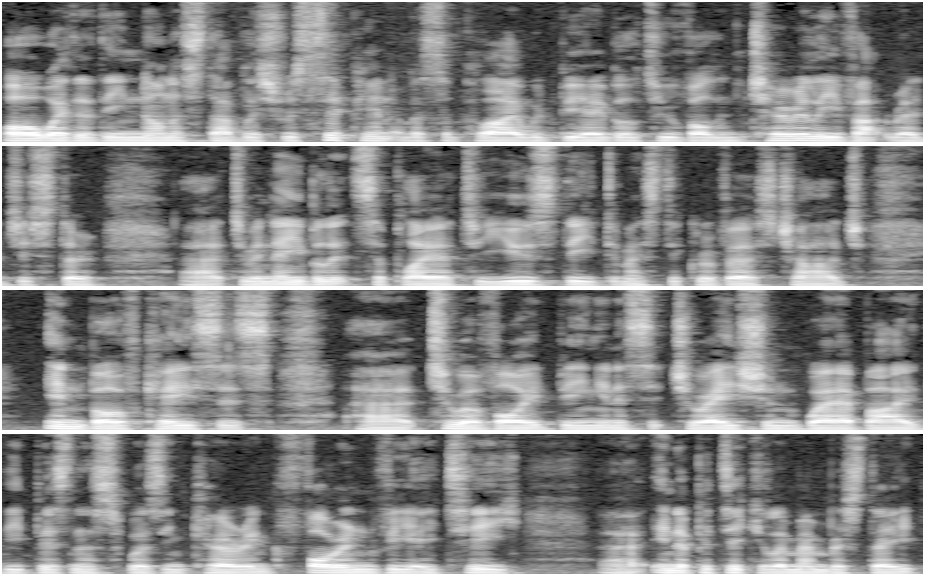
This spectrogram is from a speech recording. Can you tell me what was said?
or whether the non established recipient of a supply would be able to voluntarily VAT register uh, to enable its supplier to use the domestic reverse charge in both cases uh, to avoid being in a situation whereby the business was incurring foreign VAT uh, in a particular member state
